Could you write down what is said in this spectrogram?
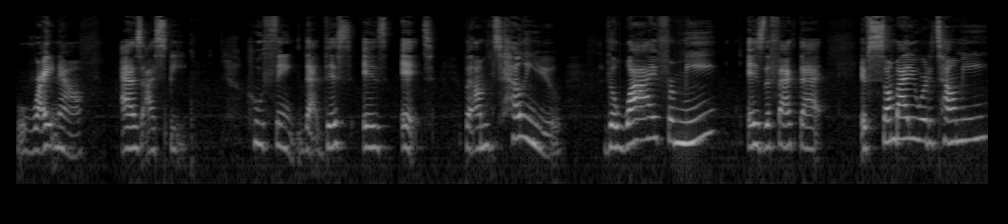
right now as I speak who think that this is it. But I'm telling you, the why for me is the fact that if somebody were to tell me,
